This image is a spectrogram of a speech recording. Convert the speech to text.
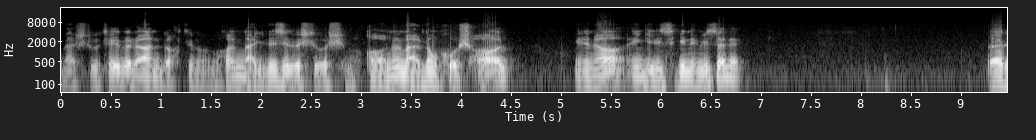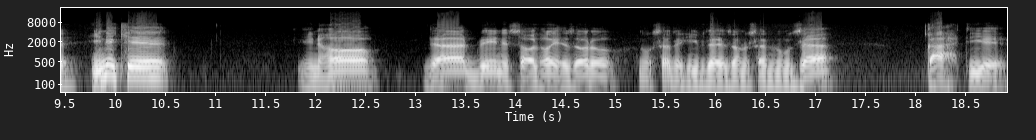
مشروطه به راه انداختیم و می‌خوایم مجلسی داشته باشیم. قانون مردم خوشحال. اینا انگلیسی که نمی‌زنه بله اینه که اینها در بین سالهای 1917 1919 قهدی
